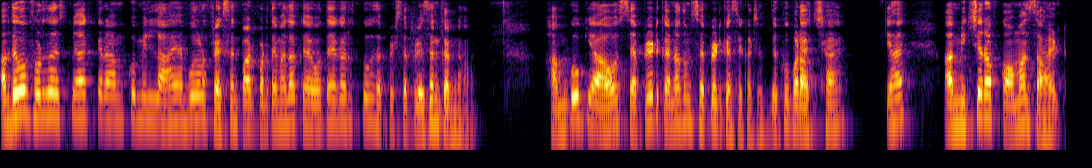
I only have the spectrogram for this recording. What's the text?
अब देखो थोड़ा सा इसमें अगर हमको मिल रहा है, हमको थोड़ा फ्रैक्शन पार्ट पड़ता है मतलब क्या होता है, अगर उसको सेपरेशन करना हो। हमको क्या हो सेपरेट करना तो हम सेपरेट कैसे कर सकते देखो, बड़ा अच्छा है। क्या है? A mixture of common salt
